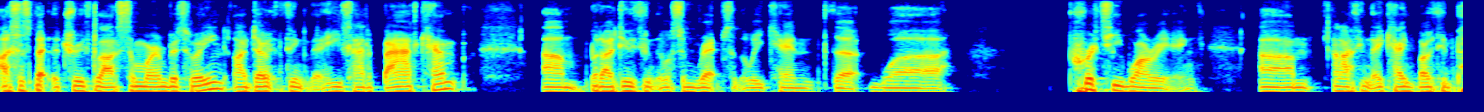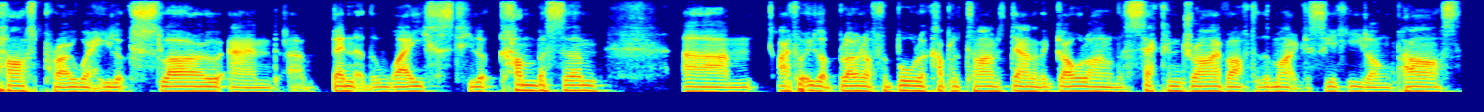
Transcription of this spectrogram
I suspect the truth lies somewhere in between. I don't think that he's had a bad camp, um, but I do think there were some reps at the weekend that were pretty worrying. Um, and I think they came both in pass pro, where he looked slow and uh, bent at the waist. He looked cumbersome. Um, I thought he got blown off the ball a couple of times down at the goal line on the second drive after the Mike Gesicki long pass.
